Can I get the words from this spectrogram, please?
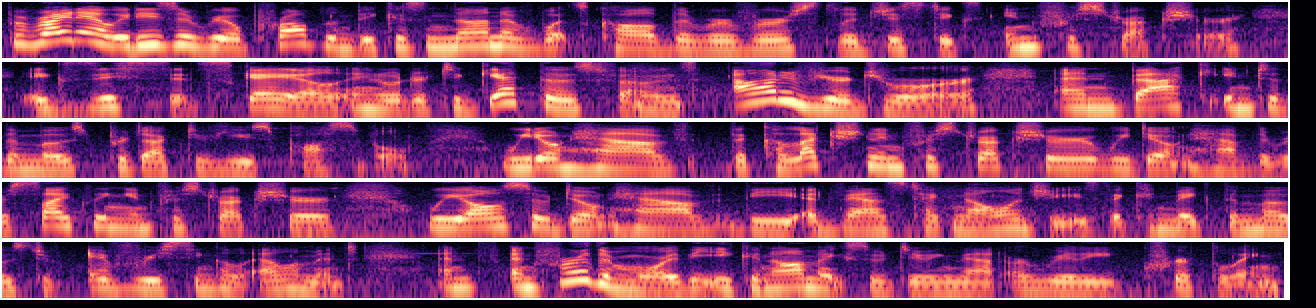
But right now, it is a real problem because none of what's called the reverse logistics infrastructure exists at scale in order to get those phones out of your drawer and back into the most productive use possible. We don't have the collection infrastructure. We don't have the recycling infrastructure. We also don't have the advanced technologies that can make the most of every single element. And and furthermore, the economics of doing that are really crippling.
